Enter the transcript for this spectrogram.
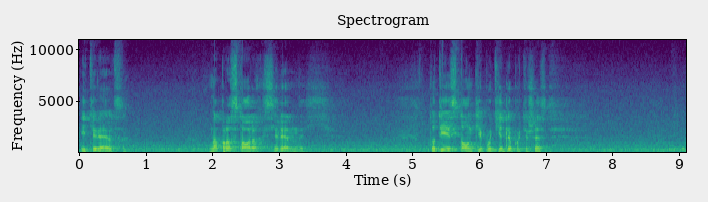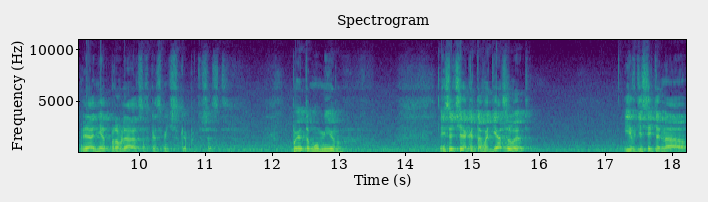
И теряются на просторах Вселенной. Тут есть тонкие пути для путешествий. И они отправляются в космическое путешествие по этому миру. Если человек это выдерживает и действительно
